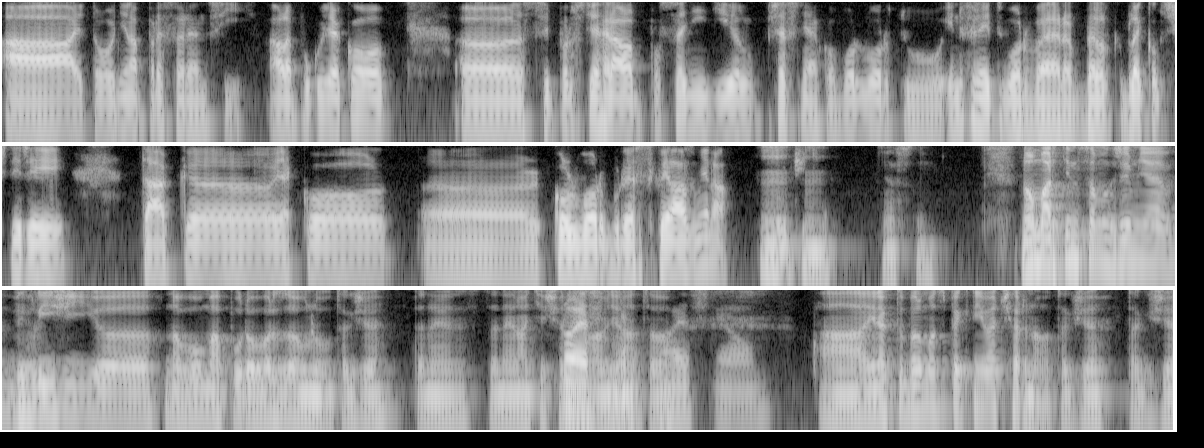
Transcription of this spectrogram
a je to hodně na preferencích. Ale pokud jako uh, si prostě hrál poslední díl přesně jako World War 2, Infinite Warfare, Black Ops 4, tak uh, jako uh, Cold War bude skvělá změna. Hmm, určitě. Hmm, jasný. No Martin samozřejmě vyhlíží uh, novou mapu do Warzone, takže ten je, ten je natěšený no, jasně, hlavně na to. No, jasně, no. A jinak to byl moc pěkný večer, no, takže, takže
